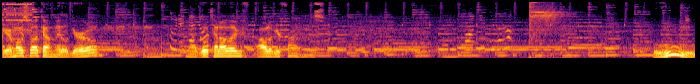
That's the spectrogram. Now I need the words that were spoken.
You're most welcome, little girl. Now go tell all of your, all of your friends. Ooh.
